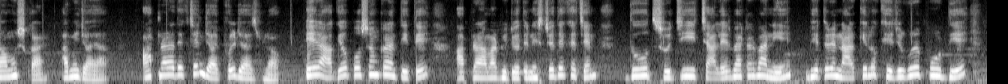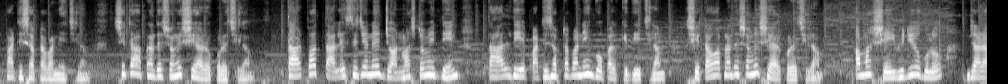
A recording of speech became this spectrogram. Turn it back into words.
নমস্কার, আমি জয়া। আপনারা দেখছেন জয়ফুল জয়াস ব্লগ। এর আগেও পৌষ সংক্রান্তিতে আপনারা আমার ভিডিওতে নিশ্চয়ই দেখেছেন, দুধ, সুজি, চালের ব্যাটার বানিয়ে ভেতরে নারকেল ও খেজুর গুঁড়োর পুর দিয়ে পাটিসাপটা বানিয়েছিলাম। সেটা আপনাদের সঙ্গে শেয়ারও করেছিলাম। তারপর তালের সিজনের জন্মাষ্টমীর দিন তাল দিয়ে পাটিসাপটা বানিয়ে গোপালকে দিয়েছিলাম, সেটাও আপনাদের সঙ্গে শেয়ার করেছিলাম। আমার সেই ভিডিওগুলো যারা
